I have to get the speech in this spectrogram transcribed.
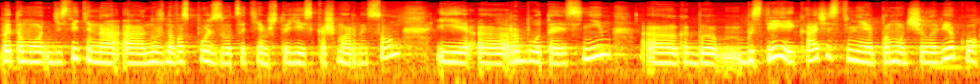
Поэтому действительно э, нужно воспользоваться тем, что есть кошмарный сон, и э, работая с ним, э, как бы быстрее и качественнее помочь человеку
